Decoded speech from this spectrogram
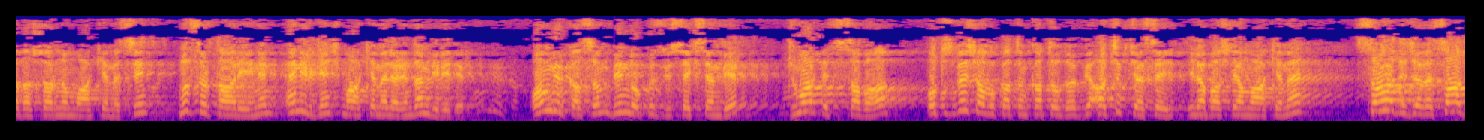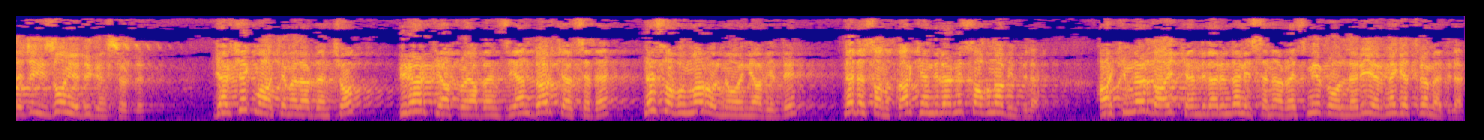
Arkadaşlarının mahkemesi Mısır tarihinin en ilginç mahkemelerinden biridir. 11 Kasım 1981 Cumartesi sabahı 35 avukatın katıldığı bir açık celse ile başlayan mahkeme sadece ve sadece 117 gün sürdü. Gerçek mahkemelerden çok birer tiyatroya benzeyen dört celsede ne savunma rolünü oynayabildi ne de sanıklar kendilerini savunabildiler. Hakimler dahi kendilerinden istenen resmi rolleri yerine getiremediler.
